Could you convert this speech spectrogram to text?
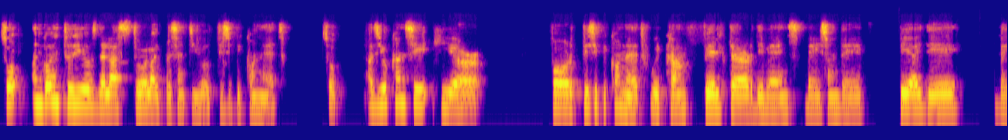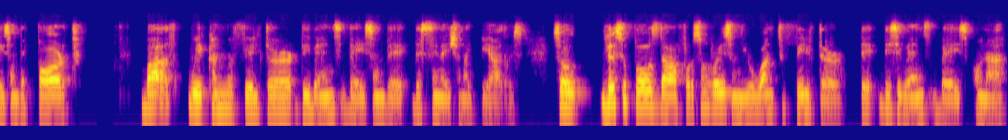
So I'm going to use the last tool I present to you, TCP Connect. So as you can see here, for TCP Connect, we can filter the events based on the PID, based on the port, but we cannot filter the events based on the destination IP address. So let's suppose that for some reason you want to filter the, these events based on a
